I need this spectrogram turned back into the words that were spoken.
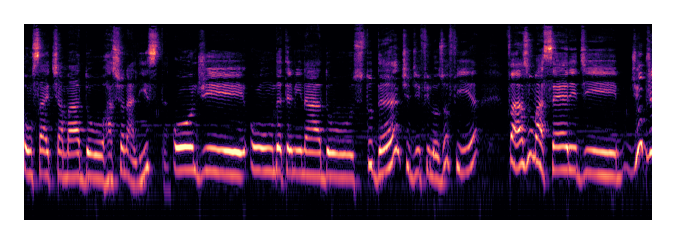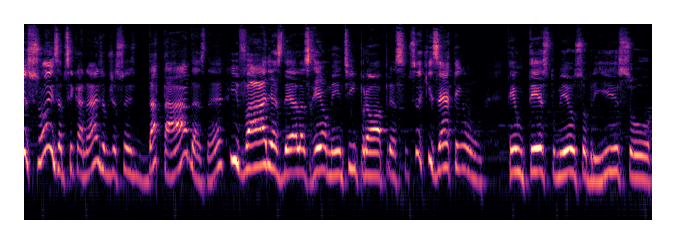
um, site chamado Racionalista, onde um determinado estudante de filosofia faz uma série de, de objeções à psicanálise, objeções datadas, né? E várias delas realmente impróprias. Se você quiser, tem um, tem um texto meu sobre isso,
